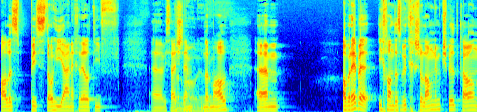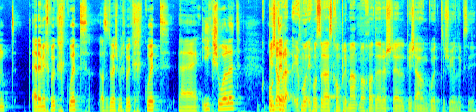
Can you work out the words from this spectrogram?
alles bis dahin eigentlich relativ, äh, wie sagst du Normal, dem, ja. normal. Ähm, aber eben, ich habe das wirklich schon lange nicht mehr gespielt und er hat mich wirklich gut, also du hast mich wirklich gut äh, eingeschult. Bist und dann- aber, ich, mu ich muss dir auch ein Kompliment machen an dieser Stelle, du bist auch ein guter Schüler gewesen.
